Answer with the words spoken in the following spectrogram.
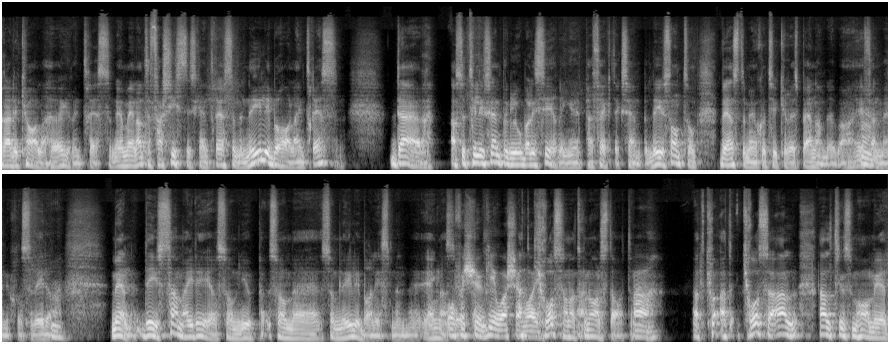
radikala högerintressen. Jag menar inte fascistiska intressen, men nyliberala intressen. Där, alltså till exempel globalisering är ett perfekt exempel. Det är ju sånt som vänstermänniskor tycker är spännande. Va? Mm. FN-människor och så vidare. Men det är ju samma idéer som, new, som, eh, som nyliberalismen ägnar sig åt. Och för 20 år sedan att var... krossa nationalstaten. Ja. Att, att krossa all, allting som har med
